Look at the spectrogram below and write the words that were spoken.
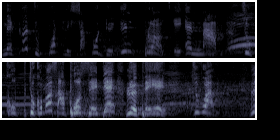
Mais quand tu portes le chapeau d'une plante et un arbre, tu, tu commences à posséder le pays. Tu vois, le-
